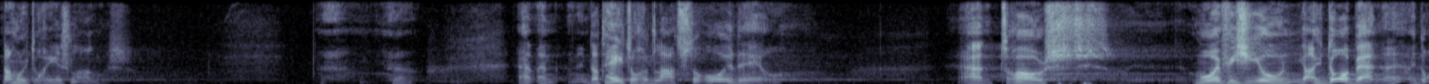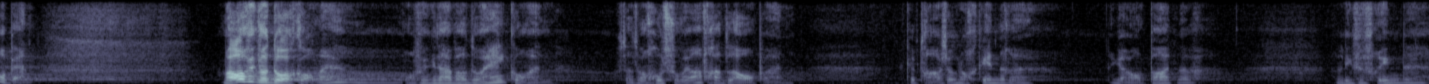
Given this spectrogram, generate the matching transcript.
Dan moet je toch eerst langs. Ja. En, en, dat heet toch het laatste oordeel. En troost, mooi visioen, ja, als je door bent, hè, als je door bent. Maar of ik wel doorkom, hè, of ik daar wel doorheen kom en of dat wel goed voor mij af gaat lopen. En ik heb trouwens ook nog kinderen. Ik heb wel een partner, lieve vrienden.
